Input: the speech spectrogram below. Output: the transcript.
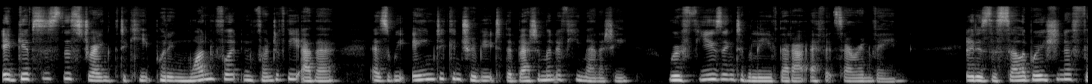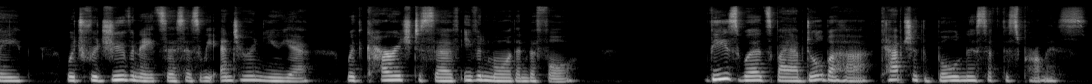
It gives us the strength to keep putting one foot in front of the other as we aim to contribute to the betterment of humanity, refusing to believe that our efforts are in vain. It is the celebration of faith which rejuvenates us as we enter a new year with courage to serve even more than before. These words by Abdul Baha capture the boldness of this promise.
